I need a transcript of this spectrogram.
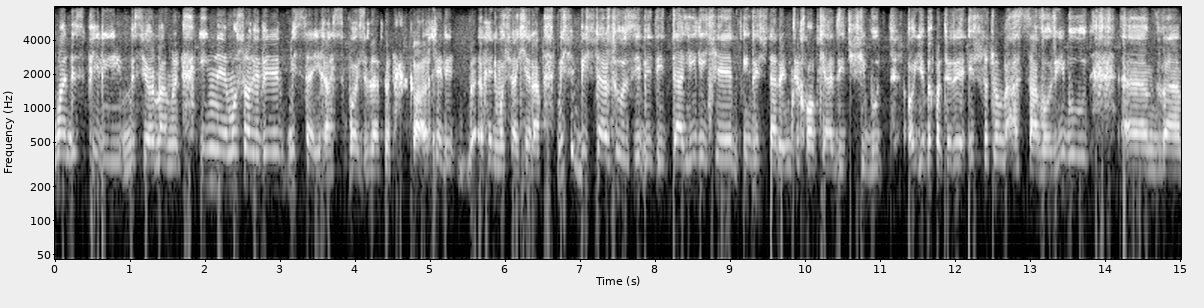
مهندس پیری بسیار ممنون. این مصاحبه 20 دقیقه است با اجازهتون بله. خیلی خیلی متشکرم. میشه بیشتر توضیح بدید دلیلی که این رشته رو انتخاب کردید چی بود؟ آیا به خاطر عشقتون به از سواری بود؟ و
